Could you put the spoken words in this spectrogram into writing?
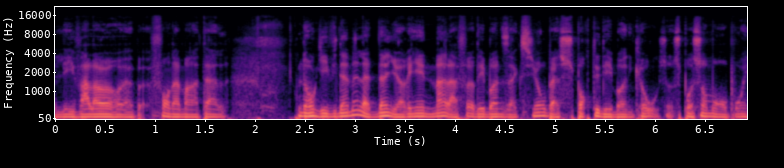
les valeurs euh, fondamentales. Donc, évidemment, là-dedans, il n'y a rien de mal à faire des bonnes actions et à supporter des bonnes causes. C'est pas ça mon point.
